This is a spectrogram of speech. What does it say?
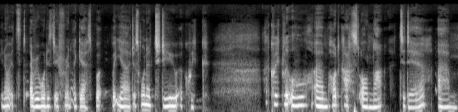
you know, it's everyone is different, I guess. But but yeah, I just wanted to do a quick a quick little um, podcast on that today, um,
